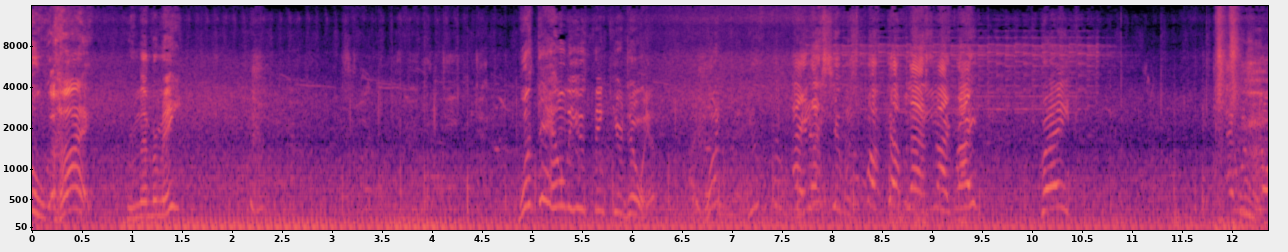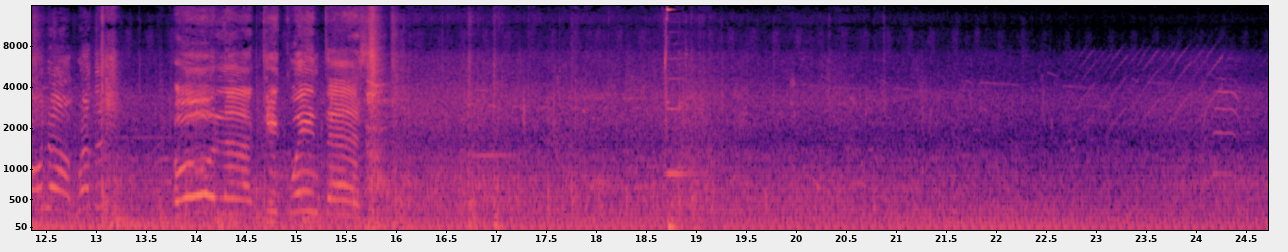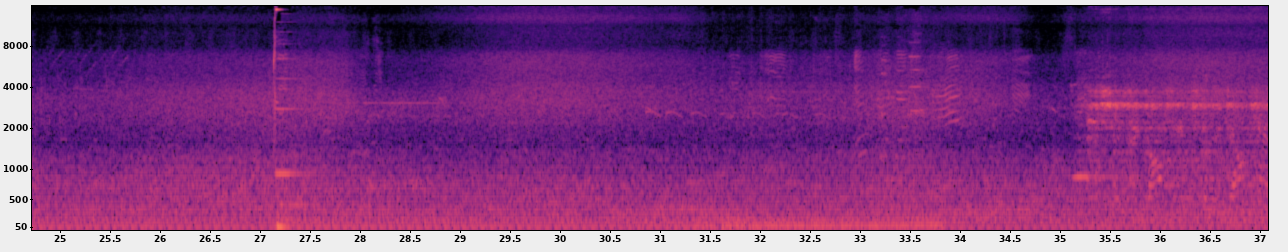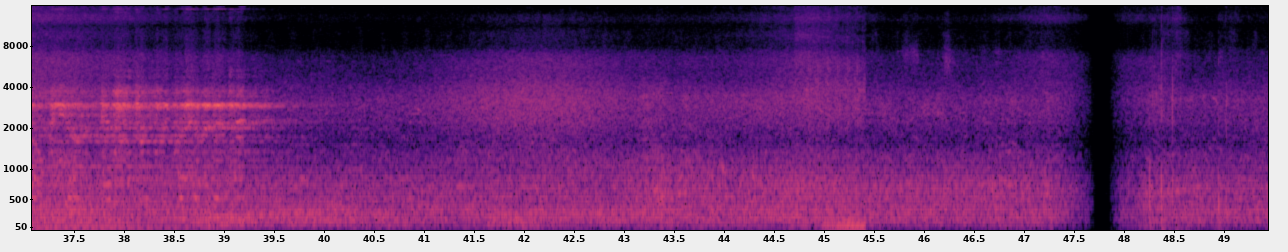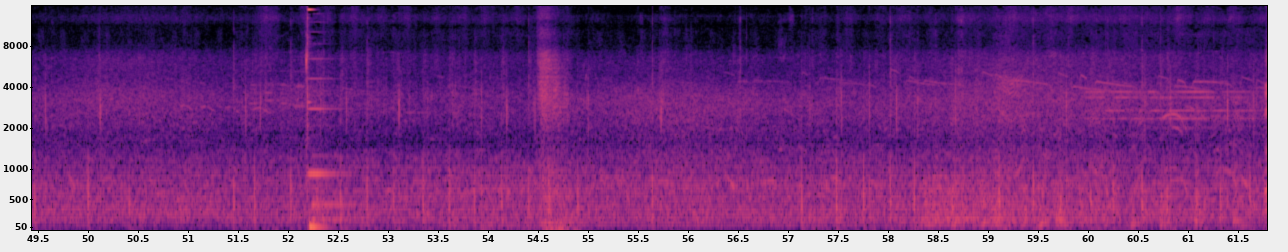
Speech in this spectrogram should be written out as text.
Oh, hi. Remember me? What the hell do you think you're doing? What? Hey, that shit was fucked up last night, right? Great. Hey, what's going on, brother? Hola, ¿qué cuentas?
